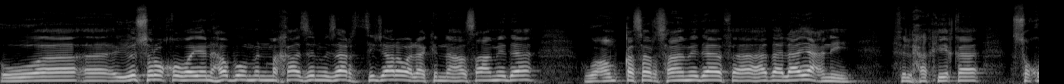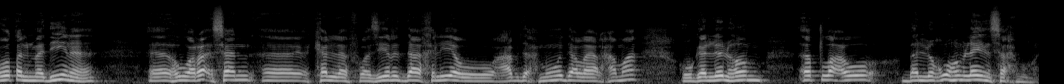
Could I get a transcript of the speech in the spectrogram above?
ويسرقوا وينهبوا من مخازن وزارة التجارة ولكنها صامدة وأم قصر صامدة فهذا لا يعني في الحقيقة سقوط المدينة. آه، هو رأسا كلف وزير الداخلية وعبد حمود الله يرحمه وقال لهم اطلعوا بلغوهم لا ينسحبون.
